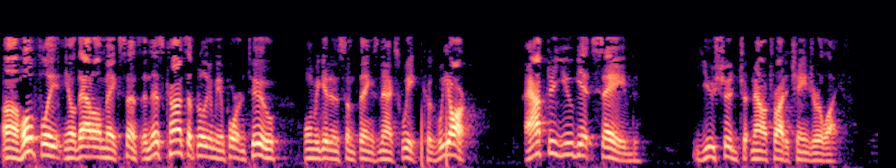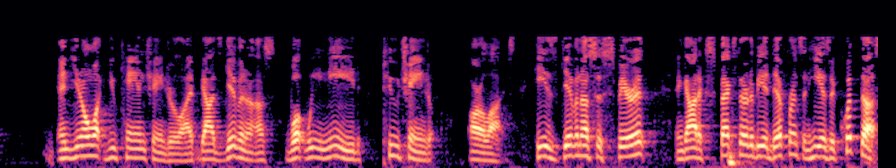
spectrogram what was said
uh, hopefully, you know, that all makes sense. And this concept really going to be important too when we get into some things next week because we are. After you get saved, you should now try to change your life. And you know what? You can change your life. God's given us what we need to change our lives. He's given us His Spirit, and God expects there to be a difference, and He has equipped us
